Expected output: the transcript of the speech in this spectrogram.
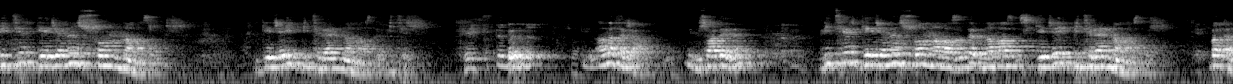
Vitir gecenin son namazıdır. Geceyi bitiren namazdır, vitir. Teheccüde Anlatacağım. Bir müsaade edin. Vitir gecenin son namazıdır. Namaz, geceyi bitiren namazdır. Bakın,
